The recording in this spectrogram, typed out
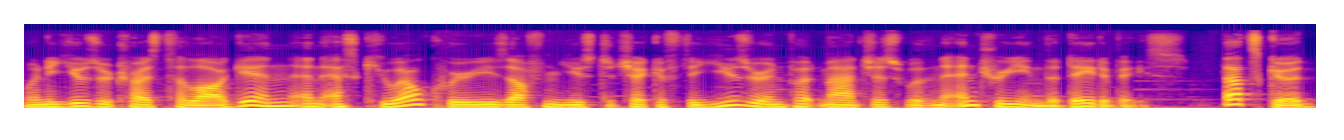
When a user tries to log in, an SQL query is often used to check if the user input matches with an entry in the database. That's good,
